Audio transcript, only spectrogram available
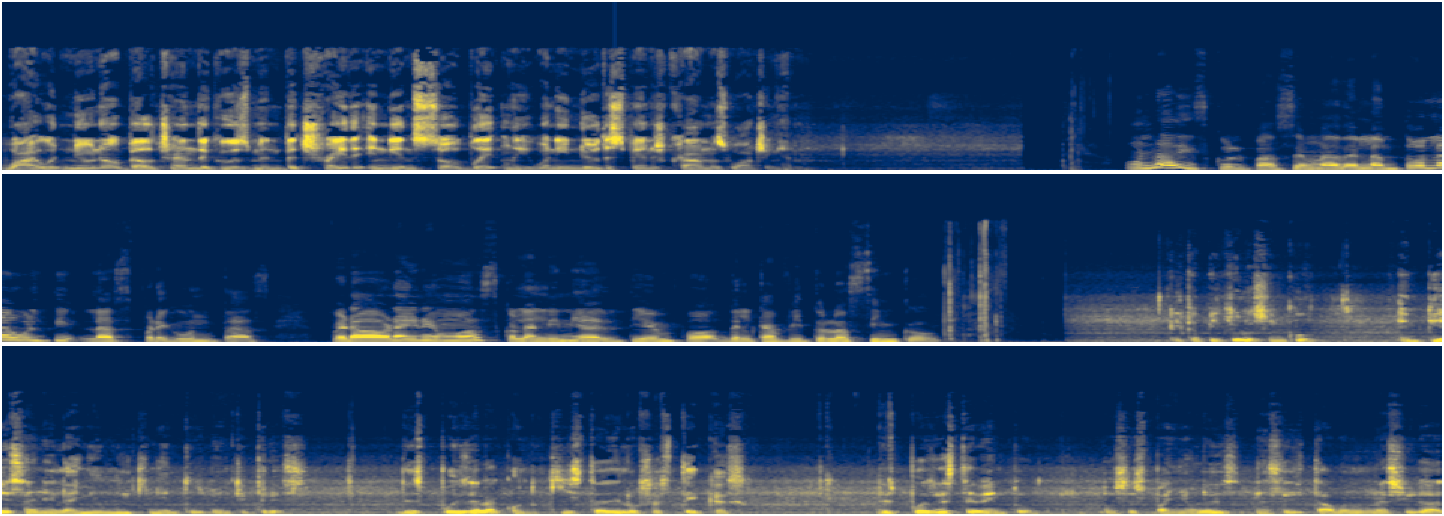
why would Nuno Beltran de Guzman betray the Indians so blatantly when he knew the Spanish crown was watching him? Una disculpa, se me adelantó la las preguntas, pero ahora iremos con la línea del tiempo del capítulo 5. El capítulo 5 empieza en el año 1523, después de la conquista de los aztecas. Después de este evento, los españoles necesitaban una ciudad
